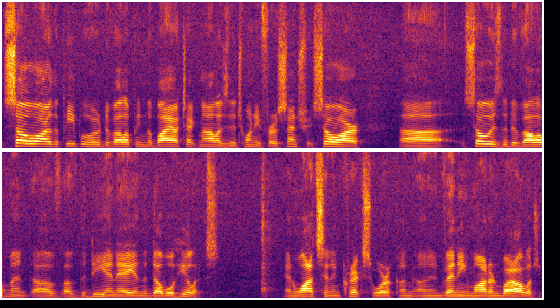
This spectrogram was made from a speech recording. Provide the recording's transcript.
so are the people who are developing the biotechnology of the 21st century. So, are, uh, so is the development of, of the DNA and the double helix and Watson and Crick's work on, on inventing modern biology.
